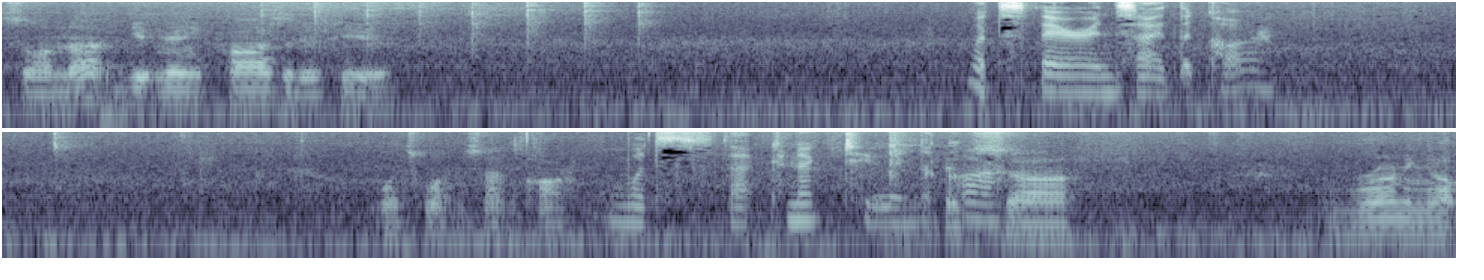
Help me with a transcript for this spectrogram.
So I'm not getting any positive here. What's there inside the car? What's what inside the car? What's that connect to in the car? It's uh running up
